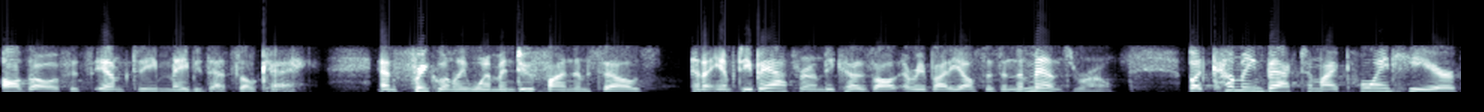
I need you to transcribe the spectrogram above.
Although if it's empty, maybe that's okay. And frequently women do find themselves in an empty bathroom because all everybody else is in the men's room. But coming back to my point here,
